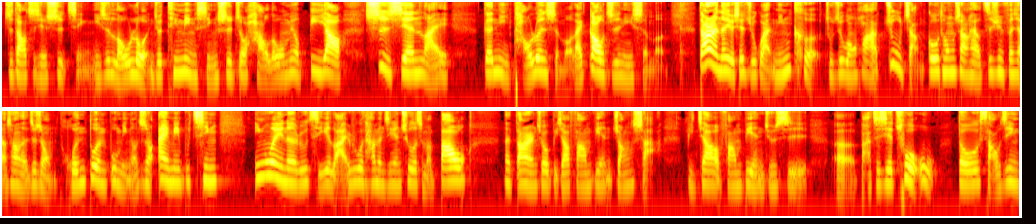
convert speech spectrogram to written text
知道这些事情。你是喽啰，你就听命行事就好了。我没有必要事先来跟你讨论什么，来告知你什么。当然呢，有些主管宁可组织文化助长沟通上还有资讯分享上的这种混沌不明哦，这种暧昧不清。因为呢，如此一来，如果他们今天出了什么包，那当然就比较方便装傻。比较方便，就是呃，把这些错误都扫进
